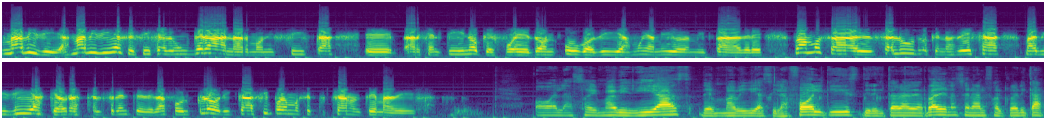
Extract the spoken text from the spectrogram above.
Mavi Díaz, Mavi Díaz es hija de un gran armonicista eh, argentino que fue don Hugo Díaz, muy amigo de mi padre. Vamos al saludo que nos deja Mavi Díaz, que ahora está al frente de la folclórica, así podemos escuchar un tema de ella. Hola, soy Mavi Díaz, de Mavi Díaz y la Folkis, directora de Radio Nacional Folclórica.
